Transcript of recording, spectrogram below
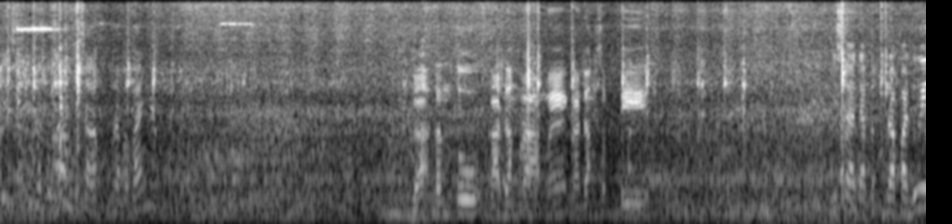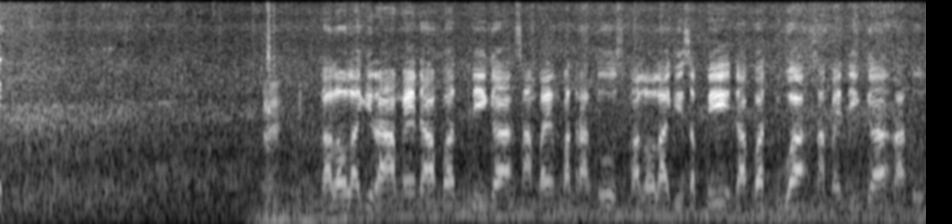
Biasanya satu orang bisa laku berapa banyak? Gak tentu, kadang rame, kadang sepi Bisa dapat berapa duit? Kalau lagi rame dapat 3 sampai 400. Kalau lagi sepi dapat 2 sampai 300.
